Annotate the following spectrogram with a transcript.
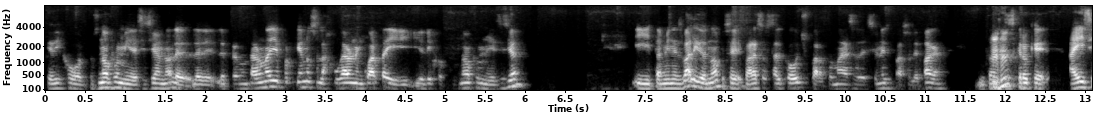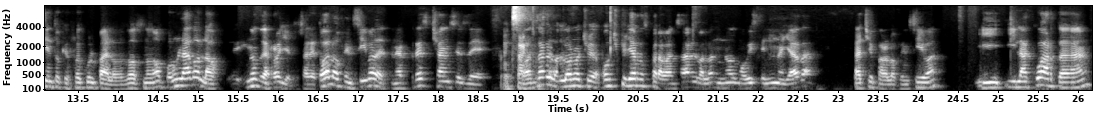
que dijo, pues no fue mi decisión, ¿no? Le, le, preguntaron, oye, ¿por qué no se la jugaron en cuarta? Y, él dijo, pues no fue mi decisión. Y también es válido, ¿no? Pues eh, para eso está el coach, para tomar esas decisiones y para eso le pagan. Entonces creo que ahí siento que fue culpa de los dos, ¿no? Por un lado, la, no de Rogers, o sea, de toda la ofensiva, de tener tres chances de avanzar el balón, ocho, ocho, yardas para avanzar el balón y no moviste ni una yarda, tache para la ofensiva. Y, y, la cuarta,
